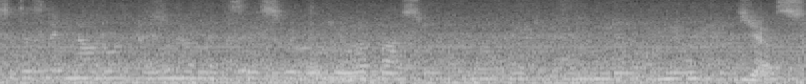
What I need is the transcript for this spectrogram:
So this like now don't, I don't have access with your password now, right? And the new password. Yes.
